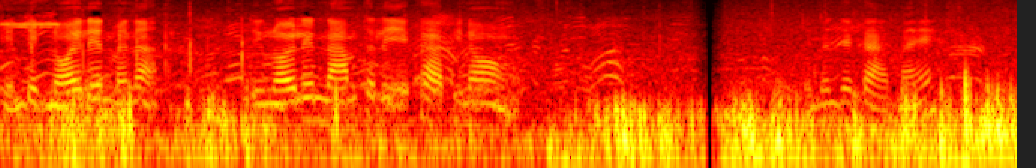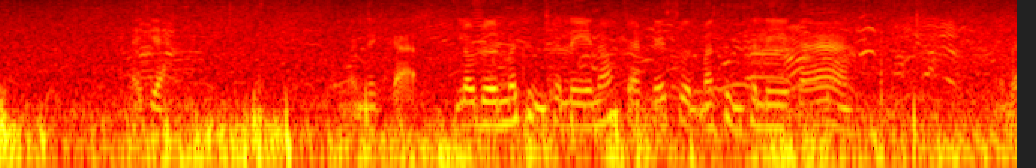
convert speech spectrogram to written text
เห็นเด็กน้อยเล่นไหมน่ะ เด็กน้อยเล่นน้ำทะเลค่ะพี่น้องเห็นบรรยากาศไหมไอ้เดียบรรยากาศ เราเดินมาถึงทะเลเนาะจากได้สวนมาถึงทะเลค่ะ เห็นไหม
